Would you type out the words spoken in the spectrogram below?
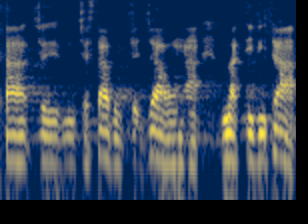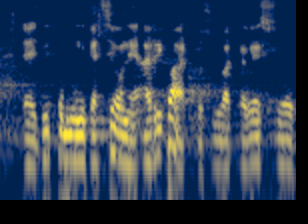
c'è, stato, c'è già una, un'attività eh, di comunicazione al riguardo su, attraverso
